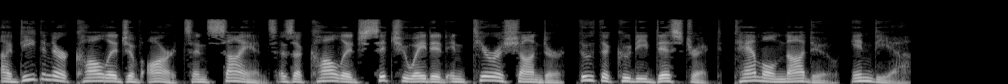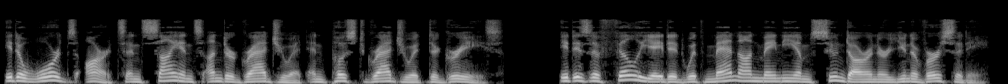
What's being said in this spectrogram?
Aditanar College of Arts and Science is a college situated in Tiruchendur, Thoothukudi district, Tamil Nadu, India. It awards arts and science undergraduate and postgraduate degrees. It is affiliated with Manonmaniam Sundaranar University.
